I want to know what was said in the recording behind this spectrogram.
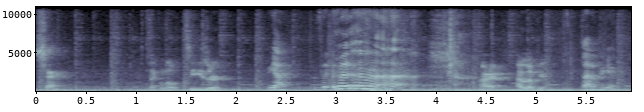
Sure. Like a little teaser. Yeah. Alright, I love you. Love you.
